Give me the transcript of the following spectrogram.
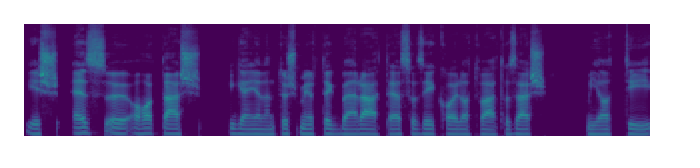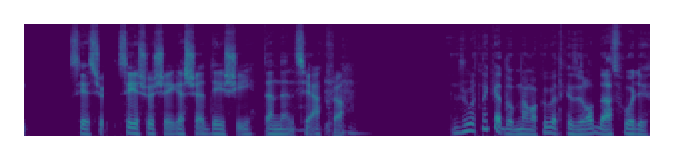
és ez a hatás igen jelentős mértékben rátesz az éghajlatváltozás miatti szélső, szélsőségesedési tendenciákra. Zsolt, neked dobnám a következő labdát, hogy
